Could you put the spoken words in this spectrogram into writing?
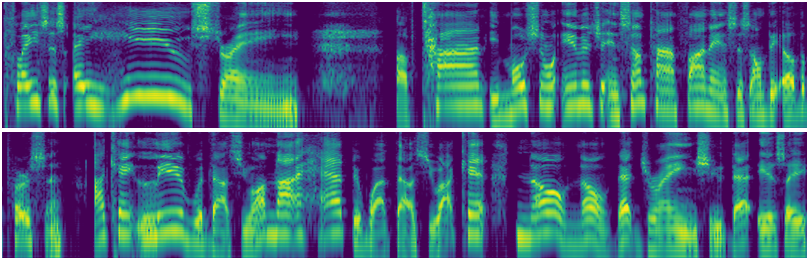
places a huge strain of time, emotional energy, and sometimes finances on the other person. I can't live without you. I'm not happy without you. I can't. No, no, that drains you. That is a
